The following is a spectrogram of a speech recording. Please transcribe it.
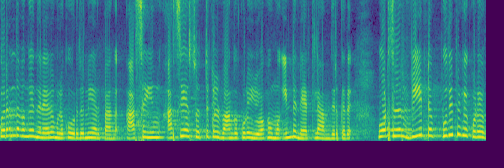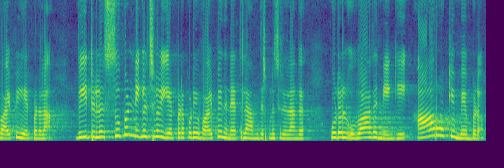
பிறந்தவங்க இந்த நேரம் உங்களுக்கு உறுதுணையாக இருப்பாங்க. அசையும் அசைய சொத்துக்கள் வாங்கக்கூடிய யோகமும் இந்த நேரத்தில் அமைஞ்சிருக்குது. ஒரு சிலர் வீட்டை புதுப்பிக்கக்கூடிய வாய்ப்பு ஏற்படலாம். வீட்டில் சுப நிகழ்ச்சிகள் ஏற்படக்கூடிய வாய்ப்பு இந்த நேரத்தில் அமைஞ்சிருக்குன்னு சொல்லலாங்க உடல் உபாதை நீங்கி ஆரோக்கியம் மேம்படும்.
